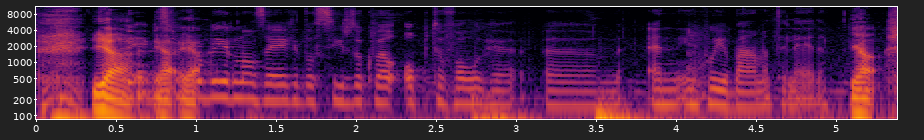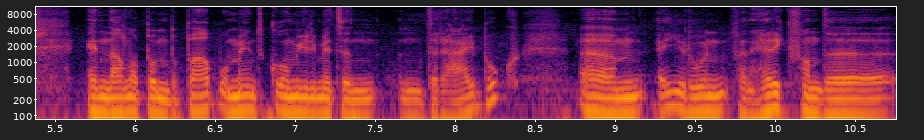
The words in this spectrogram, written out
ja, dus ja, we proberen onze eigen dossiers ook wel op te volgen ehm, en in goede banen te leiden. Ja, en dan op een bepaald moment komen jullie met een, een draaiboek. Um, Jeroen van Herk van de,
